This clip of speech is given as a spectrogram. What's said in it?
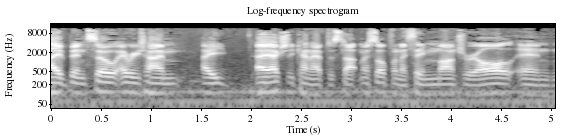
I've been so every time I I actually kind of have to stop myself when I say Montreal and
